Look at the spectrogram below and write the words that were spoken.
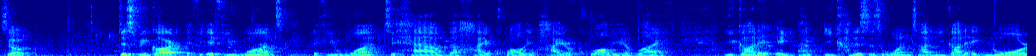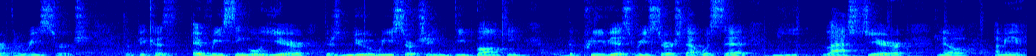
So disregard if, if you want if you want to have the high quality higher quality of life you gotta uh, you, this is one time you gotta ignore the research because every single year there's new researching, debunking, the previous research that was said last year. You know, I mean,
